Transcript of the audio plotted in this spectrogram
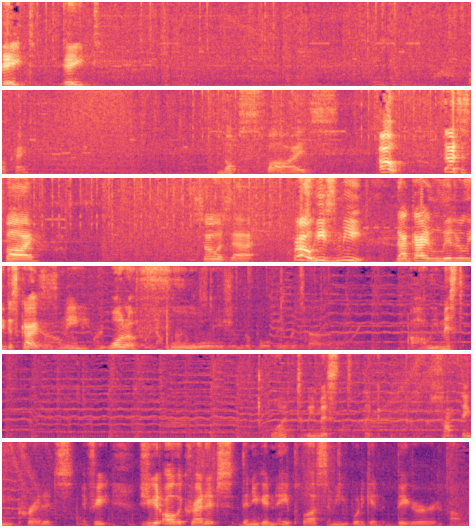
Eat! Eat! Okay. Not spies. Oh! That's a spy! So is that. Bro, he's me! That guy literally disguises me. What a fool. Oh, we missed... What? We missed, like, something credits. If you if you get all the credits, then you get an A+, plus. I mean, you would get a bigger um,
